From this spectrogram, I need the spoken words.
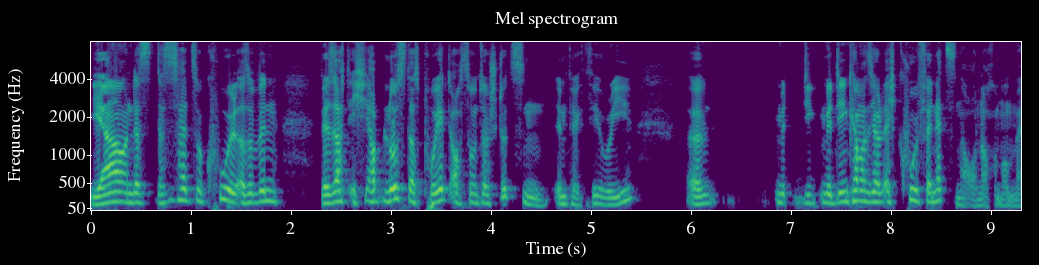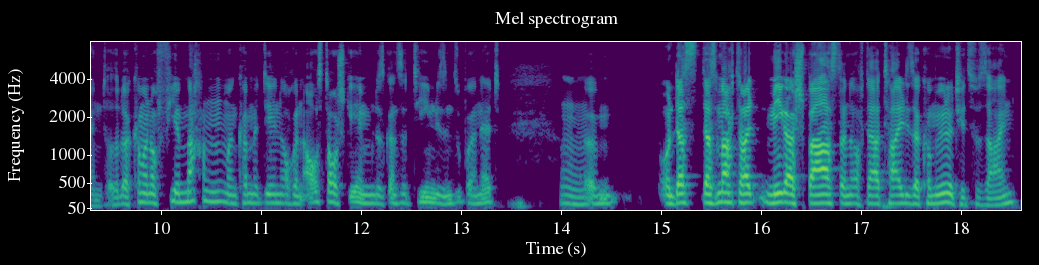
ja, und das, das ist halt so cool. Also wenn, wer sagt, ich habe Lust, das Projekt auch zu unterstützen, Impact Theory, äh, mit, die, mit denen kann man sich halt echt cool vernetzen auch noch im Moment. Also da kann man noch viel machen, man kann mit denen auch in Austausch gehen, das ganze Team, die sind super nett. Mhm. Ähm, und das, das macht halt mega Spaß, dann auch da Teil dieser Community zu sein.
